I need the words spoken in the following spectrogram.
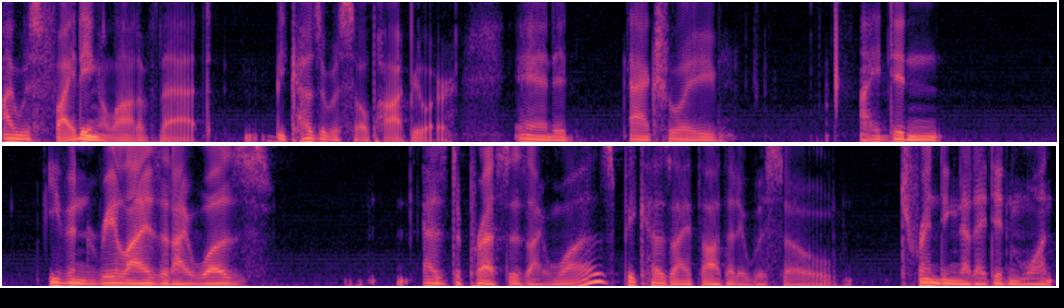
I was fighting a lot of that because it was so popular, and it actually I didn't even realize that I was as depressed as I was because I thought that it was so trending that I didn't want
